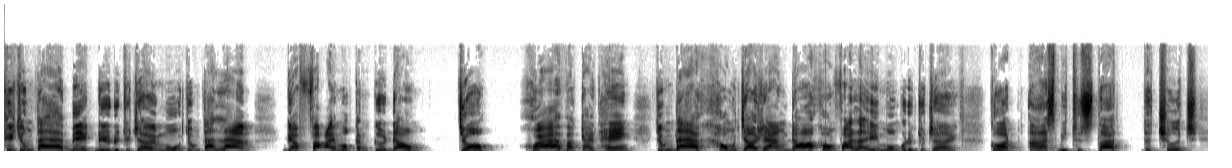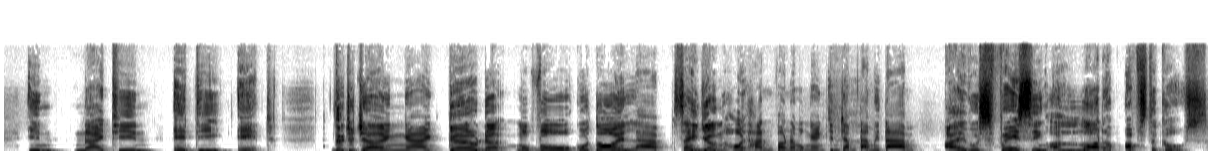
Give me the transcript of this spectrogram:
Khi chúng ta biết điều Đức Chúa Trời muốn chúng ta làm, gặp phải một cánh cửa đóng, chốt, khóa và cài then, chúng ta không cho rằng đó không phải là ý muốn của Đức Chúa Trời. God asked me to start the church in 1988. Đức Chúa Trời Ngài kêu đợi một vụ của tôi là xây dựng hội thánh vào năm 1988. I was facing a lot of obstacles.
